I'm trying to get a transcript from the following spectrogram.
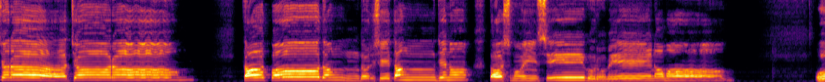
চরাচর তৎপদং দর্শিত যেন তস্মৈ শ্রীগুরুবে নম ও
